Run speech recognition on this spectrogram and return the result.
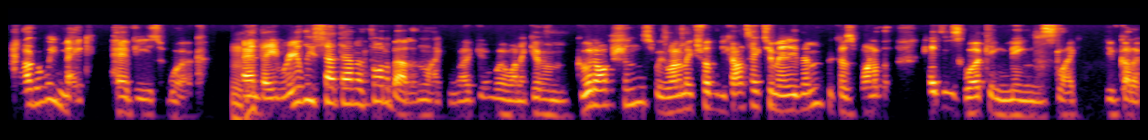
How do we make heavies work? Mhm. And they really sat down and thought about it and like, like we want to give them good options. We want to make sure that you can't take too many of them because one of the heavies working means like you've got a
